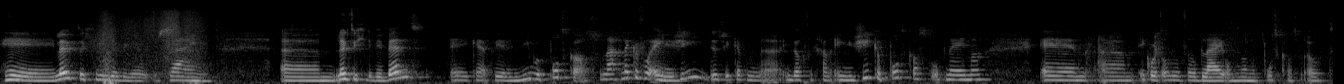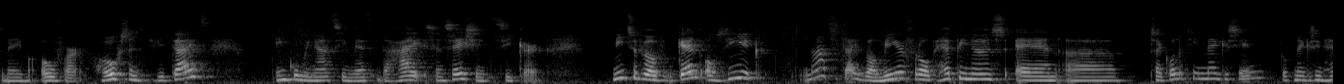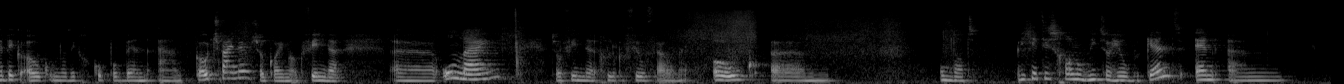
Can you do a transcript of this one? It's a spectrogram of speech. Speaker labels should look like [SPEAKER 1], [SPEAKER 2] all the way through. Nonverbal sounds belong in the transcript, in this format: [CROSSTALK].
[SPEAKER 1] Hey, leuk dat jullie er weer zijn. Ehm, leuk dat je er weer bent. Ik heb weer een nieuwe podcast. Vandaag lekker veel energie. Dus ik, heb een, uh, ik dacht, ik ga een energieke podcast opnemen. En ehm, ik word altijd wel blij om dan een podcast op te nemen over hoogsensitiviteit. In combinatie met de High Sensation Seeker. Niet zoveel over bekend, al zie ik de laatste tijd wel meer. Vooral op happiness en uh, Psychology Magazine. Dat magazine heb ik ook omdat ik gekoppeld ben aan Coachfinder. Zo kan je me ook vinden uh, online. Zo vinden gelukkig veel vrouwen mij ook. Um, omdat, weet je, het is gewoon nog niet zo heel bekend. En um,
